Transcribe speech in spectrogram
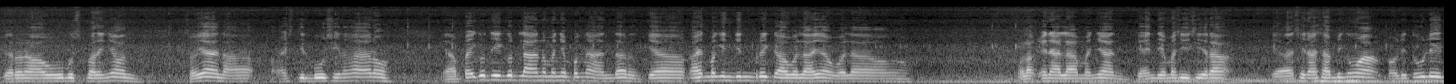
pero nauubos pa rin yon. So yan, naka, naka-steel bushing na nga, ano. Yan, paikot-ikot lang naman yung pag naandar. Kaya kahit mag-engine brake ka, wala yan, walang, walang kinalaman yan. Kaya hindi masisira. Kaya sinasabi ko nga, paulit-ulit,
